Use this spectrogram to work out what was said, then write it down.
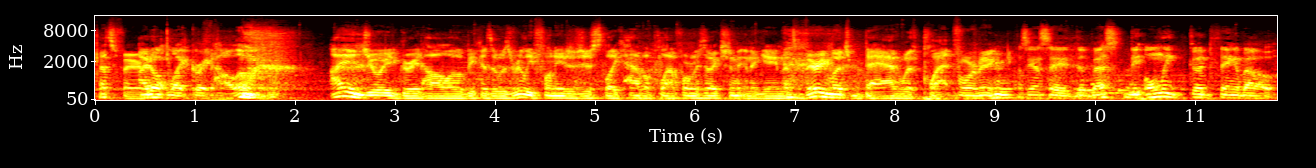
That's fair. I don't like Great Hollow. I enjoyed Great Hollow because it was really funny to just like have a platforming section in a game that's very much bad with platforming. I was gonna say the best, the only good thing about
